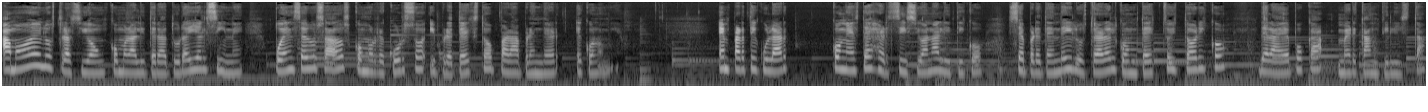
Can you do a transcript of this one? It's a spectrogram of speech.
A modo de ilustración, como la literatura y el cine, pueden ser usados como recurso y pretexto para aprender economía. En particular, con este ejercicio analítico se pretende ilustrar el contexto histórico de la época mercantilista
